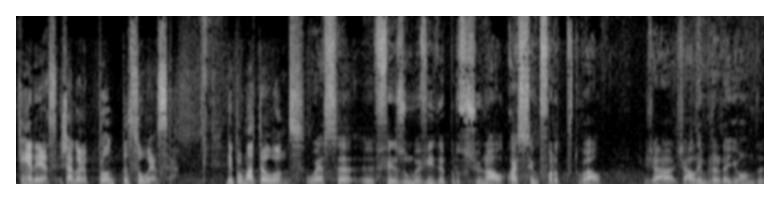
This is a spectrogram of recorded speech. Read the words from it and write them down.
quem era essa? Já agora, para onde passou essa? Diplomata onde? O Essa eh, fez uma vida profissional quase sempre fora de Portugal, já, já lembrarei onde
